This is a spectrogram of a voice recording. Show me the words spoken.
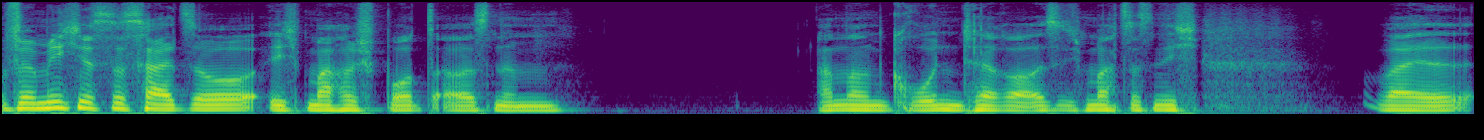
für mich ist es halt so, ich mache Sport aus einem anderen Grund heraus. Ich mache das nicht, weil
